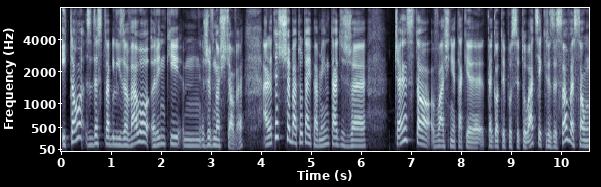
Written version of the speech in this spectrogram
i to zdestabilizowało rynki żywnościowe. Ale też trzeba tutaj pamiętać, że Często właśnie takie tego typu sytuacje kryzysowe są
